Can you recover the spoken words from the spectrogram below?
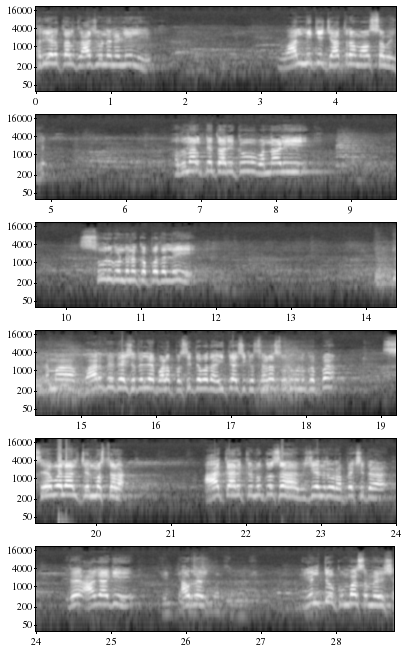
ಹರಿಹರ ತಾಲೂಕು ರಾಜಗೊಂಡನಹಳ್ಳಿಯಲ್ಲಿ ವಾಲ್ಮೀಕಿ ಜಾತ್ರಾ ಮಹೋತ್ಸವ ಇದೆ ಹದಿನಾಲ್ಕನೇ ತಾರೀಕು ಹೊನ್ನಾಳಿ ಸೂರುಗೊಂಡನ ಕೊಪ್ಪದಲ್ಲಿ ನಮ್ಮ ಭಾರತ ದೇಶದಲ್ಲೇ ಬಹಳ ಪ್ರಸಿದ್ಧವಾದ ಐತಿಹಾಸಿಕ ಸ್ಥಳ ಸೂರುಗೊಂಡನಕೊಪ್ಪ, ಸೇವಲಾಲ್ ಜನ್ಮಸ್ಥಳ ಆ ಕಾರ್ಯಕ್ರಮಕ್ಕೂ ಸಹ ವಿಜೇಂದ್ರ ಅವರು ಅಪೇಕ್ಷಿತ. ಹಾಗಾಗಿ ಅವ್ರನ್ನ ಎಂಟು ಕುಂಬಾರ ಸಮಾವೇಶ.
